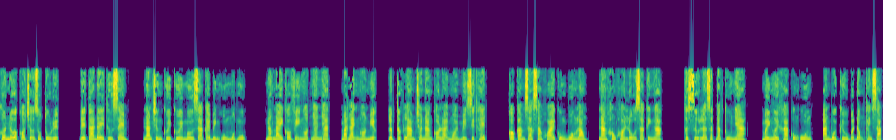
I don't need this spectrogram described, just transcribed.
hơn nữa có trợ giúp tu luyện. Để ta đây thử xem. Nam Trừng cười cười mở ra cái bình uống một ngụm. Nước này có vị ngọt nhàn nhạt, nhạt, mát lạnh ngon miệng, lập tức làm cho nàng có loại mỏi mệt diệt hết. Có cảm giác sảng khoái cùng buông lỏng, nàng không khỏi lộ ra kinh ngạc. Thật sự là rất đặc thù nha, mấy người khác cũng uống, An Bội Cửu bất động thanh sắc.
